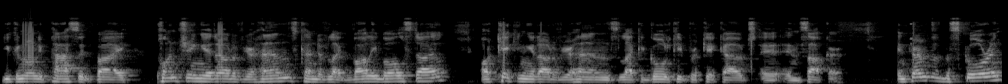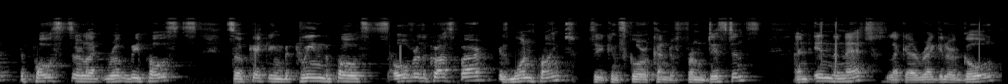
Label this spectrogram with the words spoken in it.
You can only pass it by punching it out of your hands, kind of like volleyball style, or kicking it out of your hands like a goalkeeper kick out uh, in soccer. In terms of the scoring, the posts are like rugby posts. So kicking between the posts over the crossbar is one point, so you can score kind of from distance and in the net, like a regular goal,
